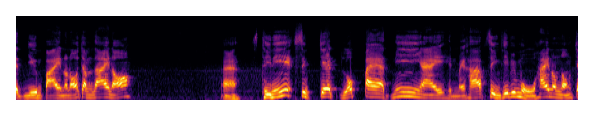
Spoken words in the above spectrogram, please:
7 ยืมไปน้องๆจำได้เนาะ อ่าทีนี้ 17ลบ8นี่ไงเห็นไหมครับ สิ่งที่พี่หมูให้น้องๆจ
